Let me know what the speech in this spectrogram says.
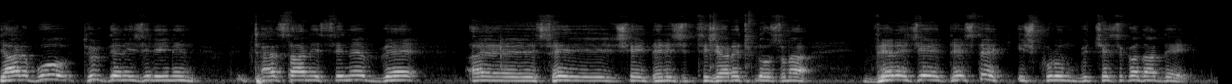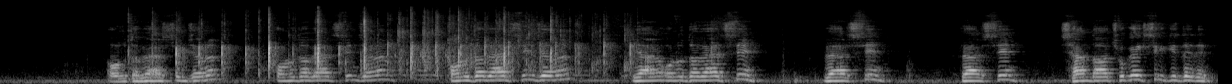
Yani bu Türk denizciliğinin tersanesine ve eee, şey, şey deniz ticaret filosuna vereceği destek işkurun bütçesi kadar değil. Onu da versin canım. Onu da versin canım. Onu da versin canım. Yani onu da versin. Versin. Versin. Sen daha çok eksik dedin.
